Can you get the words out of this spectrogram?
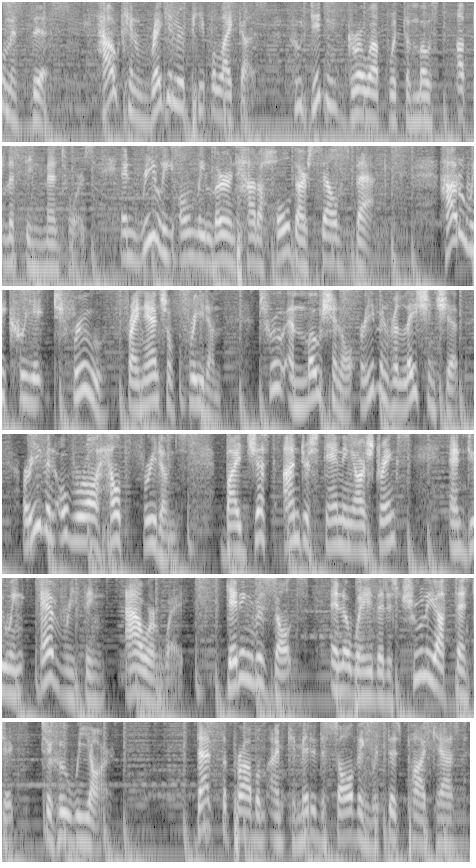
Problem is this how can regular people like us, who didn't grow up with the most uplifting mentors and really only learned how to hold ourselves back, how do we create true financial freedom, true emotional or even relationship or even overall health freedoms by just understanding our strengths and doing everything our way, getting results in a way that is truly authentic to who we are? That's the problem I'm committed to solving with this podcast.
